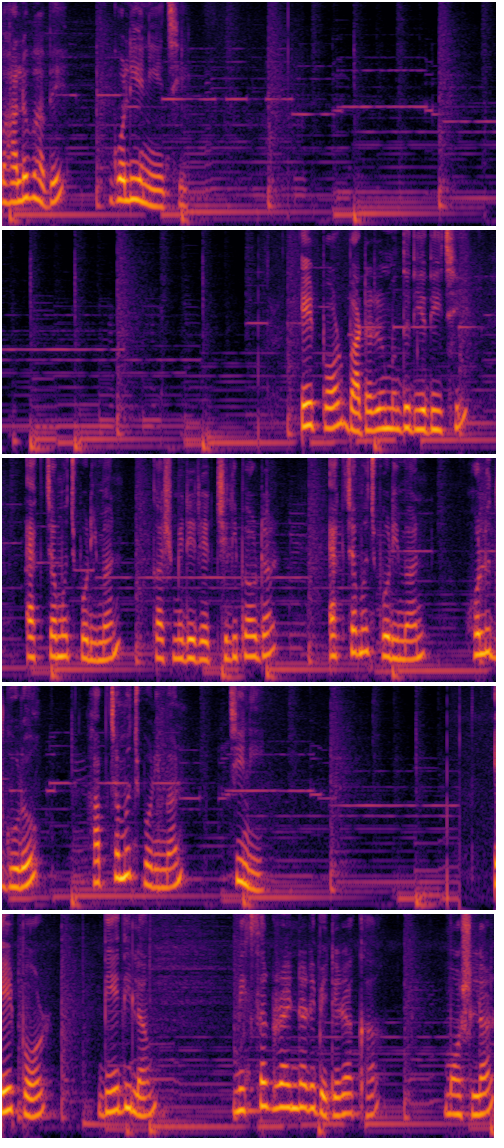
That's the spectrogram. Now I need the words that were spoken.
ভালোভাবে গলিয়ে নিয়েছি। এরপর বাটারের মধ্যে দিয়ে দিয়েছি এক চামচ পরিমাণ কাশ্মীরি রেড চিলি পাউডার, এক চামচ পরিমাণ হলুদ গুঁড়ো, হাফ চামচ পরিমাণ চিনি। এরপর দিয়ে দিলাম মিক্সার গ্রাইন্ডারে বেটে রাখা মশলার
